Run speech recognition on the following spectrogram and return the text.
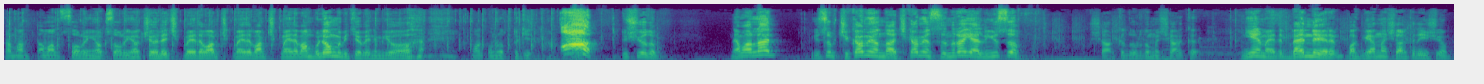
Tamam tamam sorun yok sorun yok. Şöyle çıkmaya devam çıkmaya devam çıkmaya devam. Blok mu bitiyor benim? Yo. Bak unuttuk ki. Aa! Düşüyordum. Ne var lan? Yusuf çıkamıyorsun daha çıkamıyorsun. Sınıra geldin Yusuf. Şarkı durdu mu şarkı? Niye yemedi? Ben de yerim. Bak bir yandan şarkı değişiyorum.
